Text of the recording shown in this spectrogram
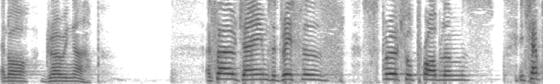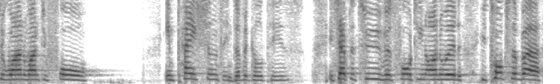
and are growing up. And so, James addresses spiritual problems in chapter 1, 1 to 4, impatience in difficulties. In chapter 2, verse 14 onward, he talks about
